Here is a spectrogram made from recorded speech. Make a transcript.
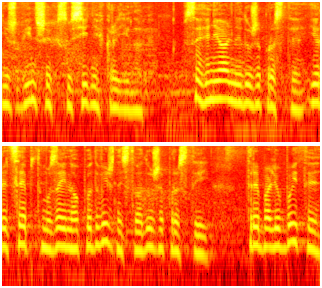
ніж в інших сусідніх країнах. Все геніальне і дуже просте. І рецепт музейного подвижництва дуже простий. Треба любити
